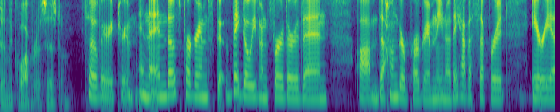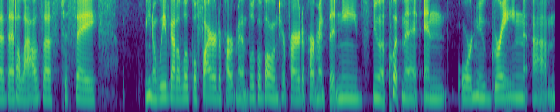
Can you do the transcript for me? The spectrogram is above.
than the cooperative system. So very true, and and those programs go, they go even further than um, the hunger program. You know, they have a separate area that allows us to say, you know, we've got a local fire department, local volunteer fire department that needs new equipment and or new grain. Um,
